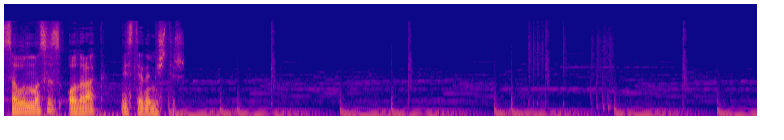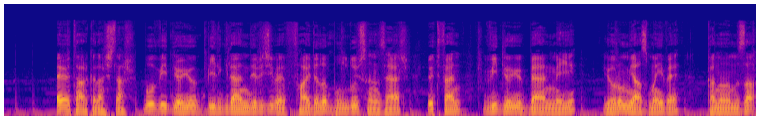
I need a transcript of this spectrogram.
savunmasız olarak listelemiştir. Evet arkadaşlar bu videoyu bilgilendirici ve faydalı bulduysanız eğer lütfen videoyu beğenmeyi, yorum yazmayı ve kanalımıza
